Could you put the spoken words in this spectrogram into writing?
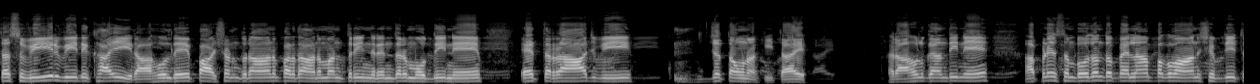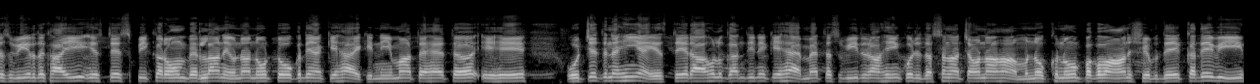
ਤਸਵੀਰ ਵੀ ਦਿਖਾਈ। ਰਾਹੁਲ ਦੇ ਭਾਸ਼ਣ ਦੌਰਾਨ ਪ੍ਰਧਾਨ ਮੰਤਰੀ ਨਰਿੰਦਰ ਮੋਦੀ ਨੇ ਇਤਰਾਜ਼ ਵੀ ਜਤਾਉਣਾ ਕੀਤਾ ਹੈ ਰਾਹੁਲ ਗਾਂਧੀ ਨੇ ਆਪਣੇ ਸੰਬੋਧਨ ਤੋਂ ਪਹਿਲਾਂ ਭਗਵਾਨ ਸ਼ਿਵ ਦੀ ਤਸਵੀਰ ਦਿਖਾਈ, ਇਸ ਤੇ ਸਪੀਕਰ ਓਮ ਬਿਰਲਾ ਨੇ ਉਹਨਾਂ ਨੂੰ ਟੋਕਦਿਆਂ ਕਿਹਾ ਹੈ ਕਿ ਨਿਯਮਾਂ ਤਹਿਤ ਇਹ ਉਚਿਤ ਨਹੀਂ ਹੈ। ਇਸ ਤੇ ਰਾਹੁਲ ਗਾਂਧੀ ਨੇ ਕਿਹਾ ਮੈਂ ਤਸਵੀਰ ਰਾਹੀਂ ਕੁਝ ਦੱਸਣਾ ਚਾਹੁੰਦਾ ਹਾਂ। ਮਨੁੱਖ ਨੂੰ ਭਗਵਾਨ ਸ਼ਿਵ ਦੇ ਕਦੇ ਵੀ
